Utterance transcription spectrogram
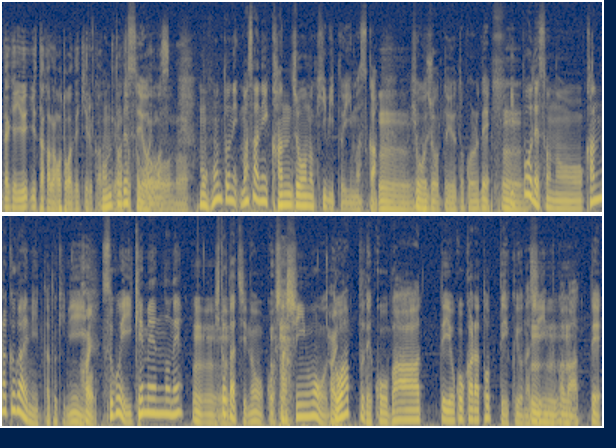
だけゆ豊かなことができるかっていうのはと思いますね。もう本当にまさに感情の機微といいますか、うん。表情というところで、うん。一方でその歓楽街に行った時に、はい。すごいイケメンのねうんうんうん。人たちのこう写真をはい。ドアップでこうバーって横から撮っていくようなシーンとかがあって、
